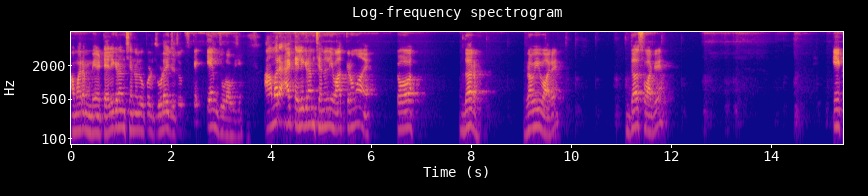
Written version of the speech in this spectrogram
અમારા મે, ટેલિગ્રામ ચેનલ ઉપર જોડાઈ જજો. કે કેમ જોડાવું છે? અમારા આ ટેલિગ્રામ ચેનલની વાત કરવામાં આવે તો દર રવિવારે દસ વાગે એક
